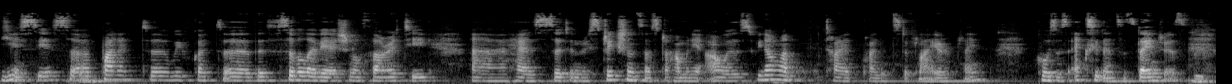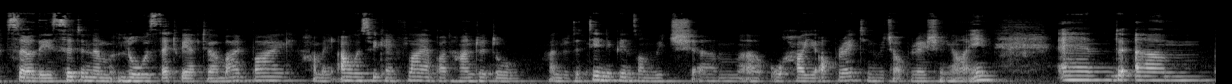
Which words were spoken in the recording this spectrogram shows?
Yes, yes. Uh, pilot, uh, we've got uh, the Civil Aviation Authority uh, has certain restrictions as to how many hours. We don't want tired pilots to fly airplane causes accidents, it's dangerous. Mm. So there's certain um, laws that we have to abide by, how many hours we can fly, about 100 or 110, depends on which, um, uh, or how you operate and which operation you are in. And, um,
